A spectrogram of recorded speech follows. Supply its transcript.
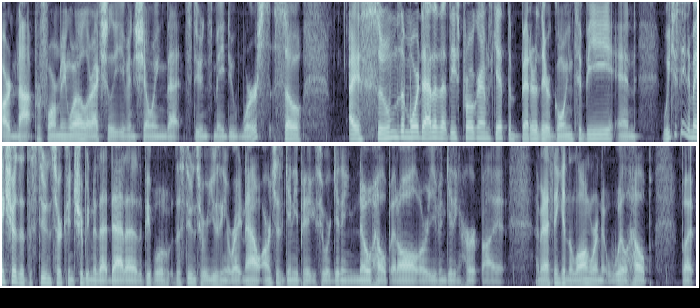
are not performing well, or actually even showing that students may do worse. So I assume the more data that these programs get, the better they're going to be, and we just need to make sure that the students are contributing to that data. The people, the students who are using it right now, aren't just guinea pigs who are getting no help at all, or even getting hurt by it. I mean, I think in the long run it will help, but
